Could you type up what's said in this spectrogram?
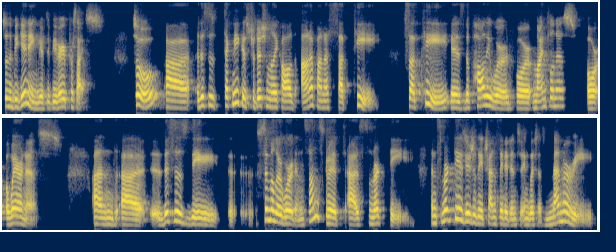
So in the beginning, we have to be very precise. So uh, this is technique is traditionally called anapanasati. Sati is the Pali word for mindfulness or awareness. And uh, this is the uh, similar word in Sanskrit as smrti. And smrti is usually translated into English as memory,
